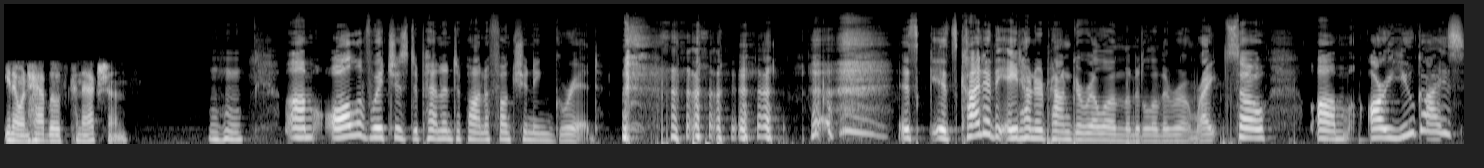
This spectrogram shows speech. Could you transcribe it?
you know, and have those connections. Mm-hmm. Um, all of which is dependent upon a functioning grid. it's it's kind of the 800 pound gorilla in the middle of the room, right? So, um, are you guys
